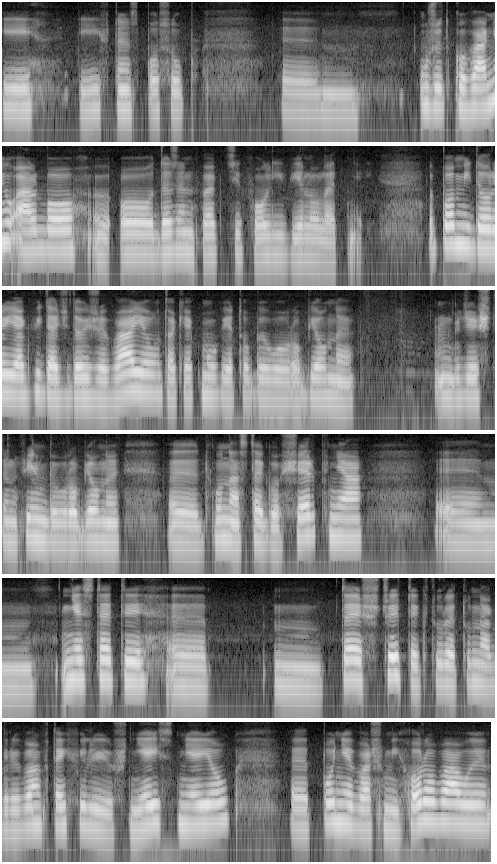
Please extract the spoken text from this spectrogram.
i, i w ten sposób użytkowaniu albo y, o dezynfekcji folii wieloletniej. Pomidory, jak widać, dojrzewają. Tak jak mówię, to było robione, gdzieś ten film był robiony e, 12 sierpnia. Em, Niestety e, mm, te szczyty, które tu nagrywam, w tej chwili już nie istnieją, e, ponieważ mi chorowały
